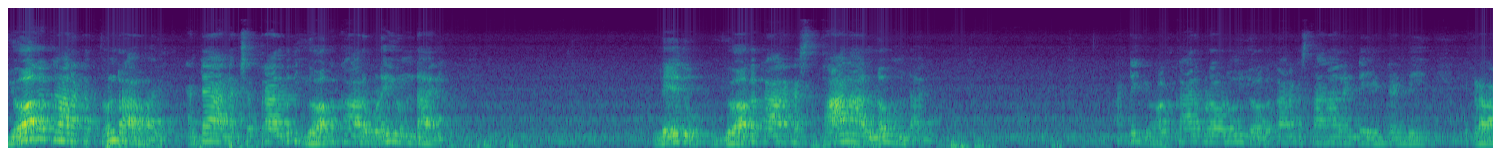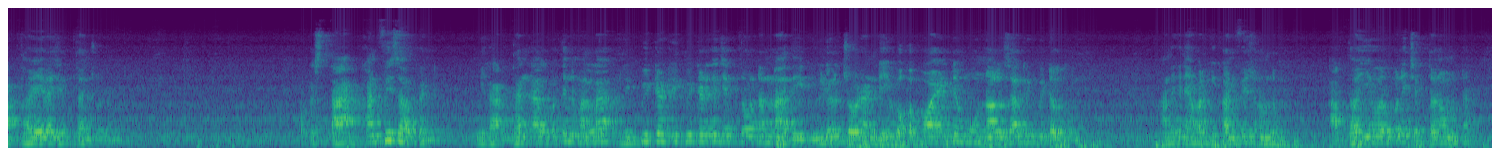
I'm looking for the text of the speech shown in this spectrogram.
యోగ కారకత్వం రావాలి. అంటే ఆ నక్షత్రాధిపతి యోగకారకుడై ఉండాలి. లేదు యోగకారక స్థానాల్లో ఉండాలి. అంటే యోగకారకుడు అవడం యోగకారక స్థానాలు అంటే ఏంటండి? ఇక్కడ అర్థమయ్యేలా చెప్తాను చూడండి. ఒక స్థా కన్ఫ్యూజ్ అవ్వకండి. మీకు అర్థం కాకపోతే నేను మళ్ళీ రిపీటెడ్ రిపీటెడ్గా చెప్తూ ఉంటాను నాది. వీడియోలు చూడండి ఒక పాయింట్ మూడు నాలుగు సార్లు రిపీట్ అవుతుంది. అందుకని ఎవరికి కన్ఫ్యూజన్ ఉండదు. అర్థమయ్యే వరకు నేను చెప్తూనే ఉంటాను.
